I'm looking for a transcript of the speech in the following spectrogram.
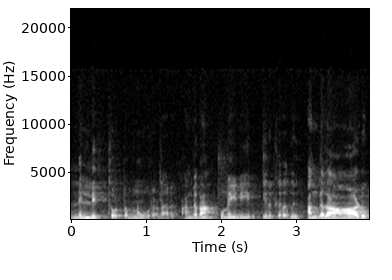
நெல்லி தோட்டம்னு ஒரு இடம் இருக்கு. அங்கதான் துணை நீர் இருக்கிறது. அங்கதான் ஆடு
